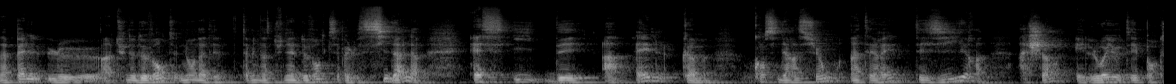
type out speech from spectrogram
appelle le, un tunnel de vente. Nous, on a déterminé un tunnel de vente qui s'appelle le SIDAL, S-I-D-A-L, comme considération, intérêt, désir, achat et loyauté pour que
